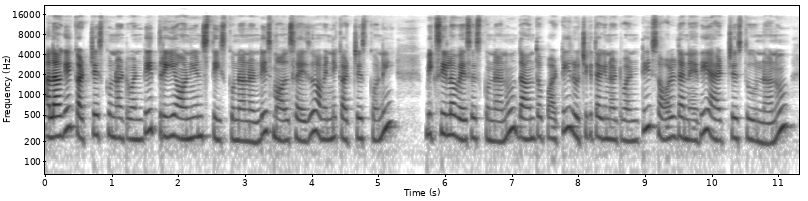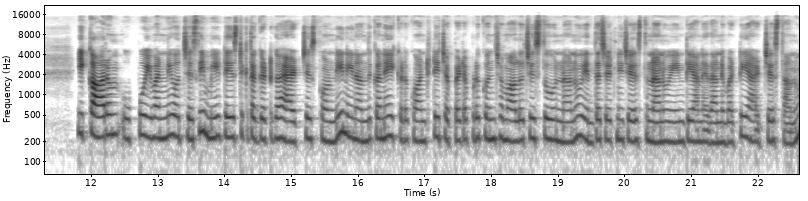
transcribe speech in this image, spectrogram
అలాగే కట్ చేసుకున్నటువంటి త్రీ ఆనియన్స్ తీసుకున్నానండి. Small size. అవన్నీ కట్ చేసుకొని మిక్సీలో వేసేసుకున్నాను. దాంతోపాటు రుచికి తగినటువంటి సాల్ట్ అనేది యాడ్ చేస్తూ ఉన్నాను. ఈ కారం ఉప్పు ఇవన్నీ వచ్చేసి మీ టేస్ట్కి తగ్గట్టుగా యాడ్ చేసుకోండి. నేను అందుకనే ఇక్కడ క్వాంటిటీ చెప్పేటప్పుడు కొంచెం ఆలోచిస్తూ ఉన్నాను. ఎంత చట్నీ చేస్తున్నాను ఏంటి అనే దాన్ని బట్టి యాడ్ చేస్తాను.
